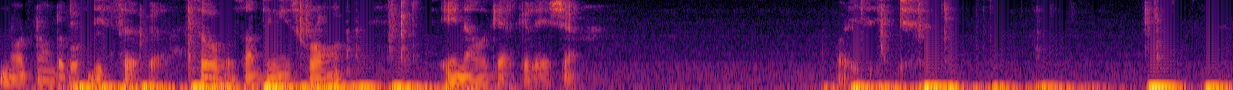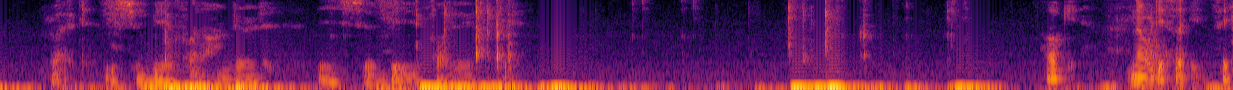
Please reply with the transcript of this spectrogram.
Not on top of this circle. So something is wrong in our calculation. What is it? Right this should be 500 this should be 583 okay now it is working. See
